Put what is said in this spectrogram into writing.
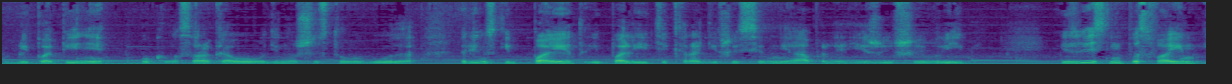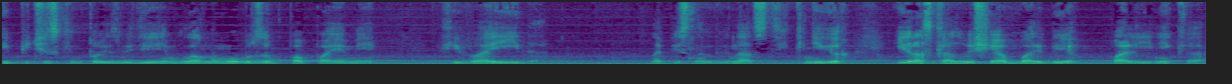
Публий Папини около 40-96 года римский поэт и политик, родившийся в Неаполе и живший в Риме известен по своим эпическим произведениям, главным образом по поэме «Фиваида», написанной в 12 книгах и рассказывающей о борьбе Полиника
